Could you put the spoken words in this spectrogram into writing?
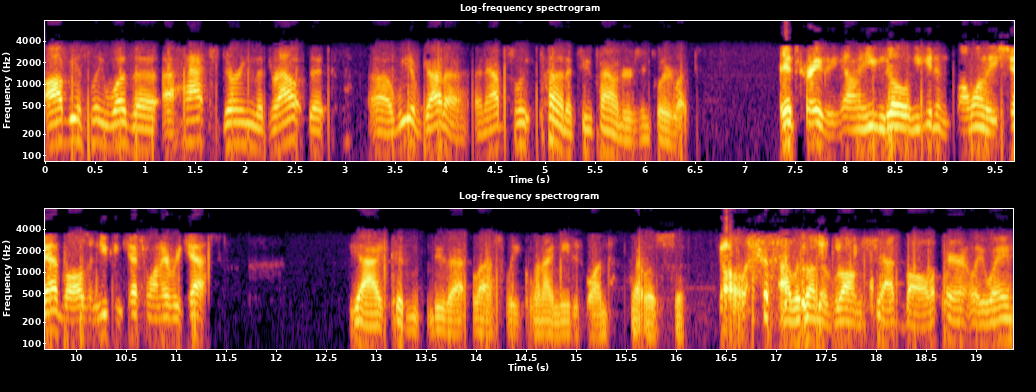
obviously was a, a hatch during the drought that uh, we have got a an absolute ton of two pounders in Clear Lake. It's crazy. I mean, you can go, you get in on one of these shad balls, and you can catch one every cast. Yeah, I couldn't do that last week when I needed one. That was uh, Oh, I was on the wrong shad ball apparently, Wayne.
